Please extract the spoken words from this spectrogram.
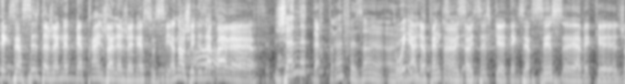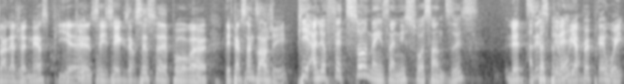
d'exercice de Jeannette Bertrand et Jean La Jeunesse aussi. Ah non, j'ai des affaires. euh, Jeannette Bertrand faisait un, un Oui, elle a fait un, disque d'exercice euh, avec euh, Jean La Jeunesse. Puis euh, c'est c'est exercice pour euh, des personnes âgées. Puis elle a fait ça dans les années 70. Le disque, près? oui, à peu près, oui.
